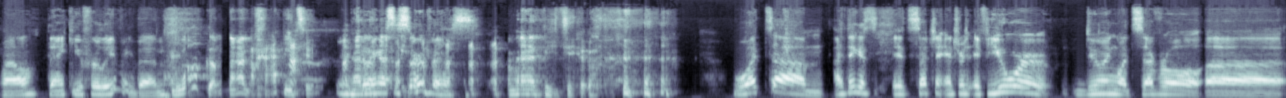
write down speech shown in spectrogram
well, thank you for leaving, Ben. You're welcome. I'm happy to. You're doing us a service. I'm happy to. What um I think it's it's such an interest if you were doing what several uh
